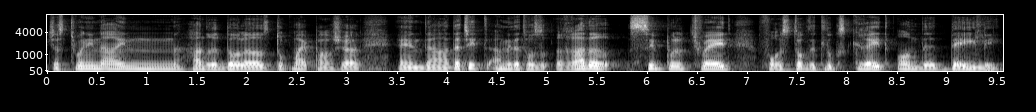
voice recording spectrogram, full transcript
just $2,900, took my partial and uh, that's it. I mean, that was rather simple trade for a stock that looks great on the daily.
